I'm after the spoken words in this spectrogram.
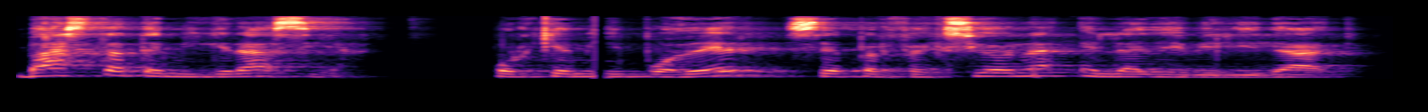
bástate mi gracia, porque mi poder se perfecciona en la debilidad.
